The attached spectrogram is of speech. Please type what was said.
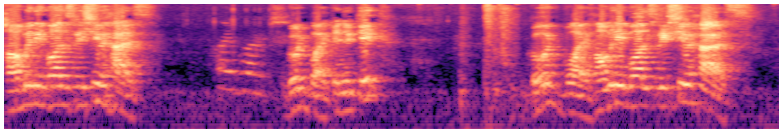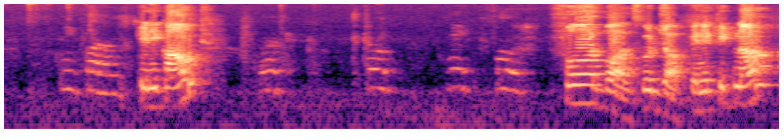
How many balls Rishi has? Five balls. Good boy. Can you kick? Good boy. How many balls Rishi has? Three balls. Can you count? One, two, three, four. Four balls. Good job. Can you kick now?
